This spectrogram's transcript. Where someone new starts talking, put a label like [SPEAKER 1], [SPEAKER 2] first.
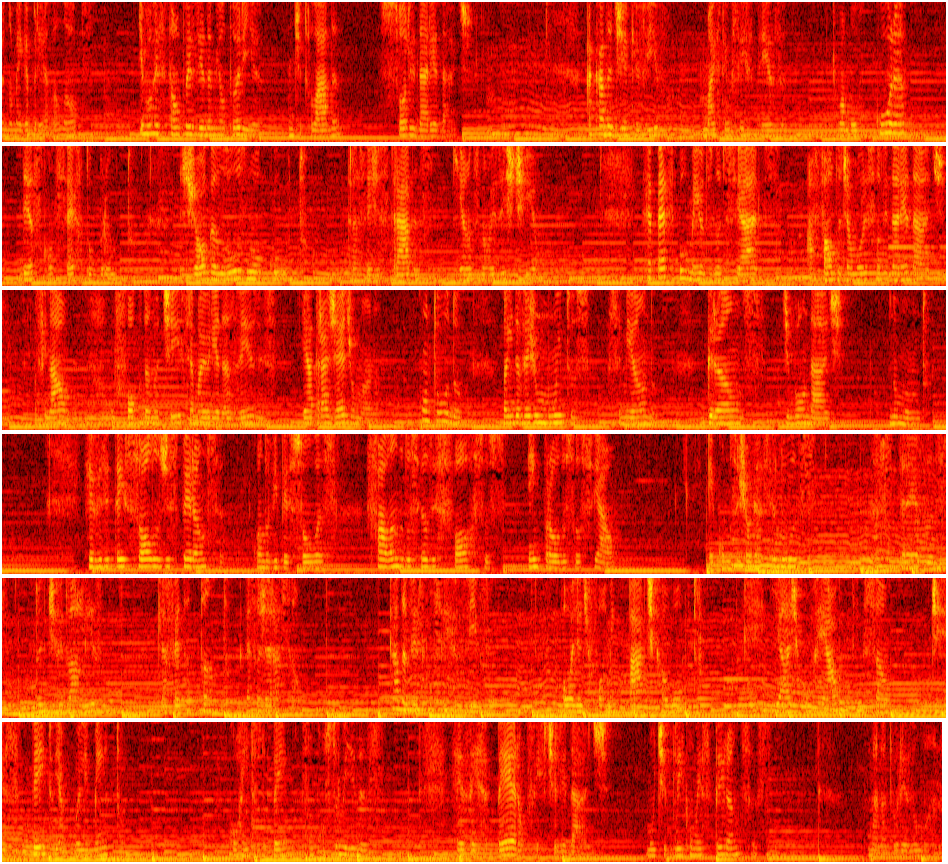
[SPEAKER 1] Meu nome é Gabriela Lopes e vou recitar uma poesia da minha autoria, intitulada Solidariedade. A cada dia que vivo, mais tenho certeza que o amor cura, desconcerta o bruto, joga luz no oculto, traz registradas que antes não existiam. Repete-se por meio dos noticiários a falta de amor e solidariedade. Afinal, o foco da notícia, a maioria das vezes, é a tragédia humana. Contudo, ainda vejo muitos semeando grãos de bondade no mundo. Revisitei solos de esperança quando vi pessoas falando dos seus esforços em prol do social. É como se jogasse luz nas trevas do individualismo que afeta tanto essa geração. Cada vez que um ser vivo olha de forma empática ao outro e age com real intenção de respeito e acolhimento, correntes do bem são construídas, reverberam fertilidade, multiplicam esperanças na natureza humana.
